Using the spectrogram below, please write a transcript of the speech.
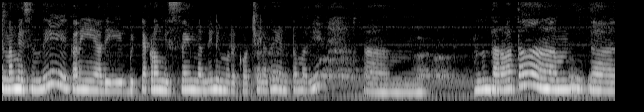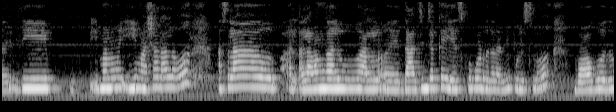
చిన్నమ్మ వేసింది కానీ అది బిట్ ఎక్కడో మిస్ అయిందండి నేను రికార్డ్ చేయలేదు ఏంటో మరి. దాని తర్వాత ఇది మనం ఈ మసాలాలో అసలు లవంగాలు అల్ల దాల్చిన చెక్క వేసుకోకూడదు కదండి పులుసులో. బాగోదు.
